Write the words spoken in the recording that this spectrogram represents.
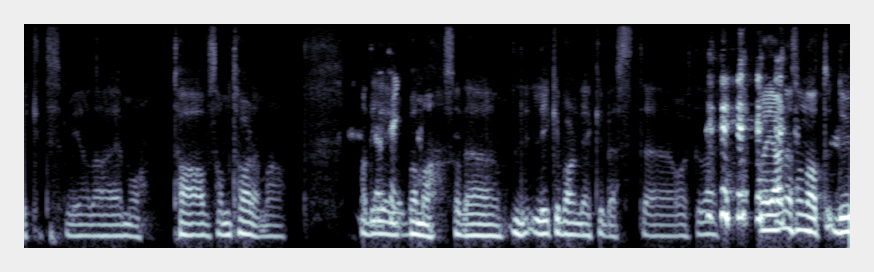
Likt mye av det jeg må ta av samtaler med, av de jeg, jobber med. Så det er like barn leker best eh, og alt det der. Det er gjerne sånn at du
